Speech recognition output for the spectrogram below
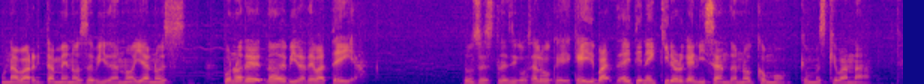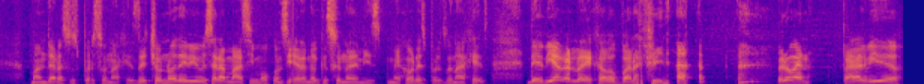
una barrita menos de vida, ¿no? Ya no es, bueno, no de vida, de batería. Entonces les digo, es algo que, ahí, tienen que ir organizando, ¿no? Cómo, cómo es que van a, mandar a sus personajes. De hecho, no debí usar a Máximo, considerando que es uno de mis mejores personajes. Debí haberlo dejado para el final. Pero bueno, para el video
